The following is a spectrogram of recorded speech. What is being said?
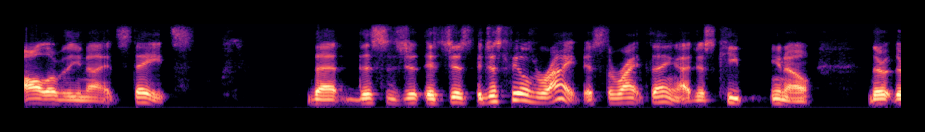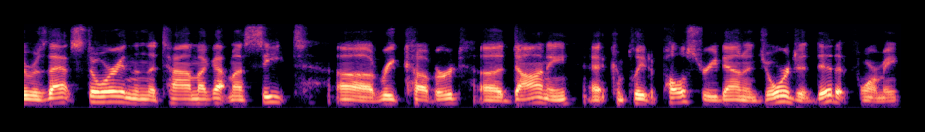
all over the united states that this is just it's just it just feels right. It's the right thing. I just keep you know there, there was that story, and then the time I got my seat uh, recovered, uh, Donnie at Complete Upholstery down in Georgia did it for me,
